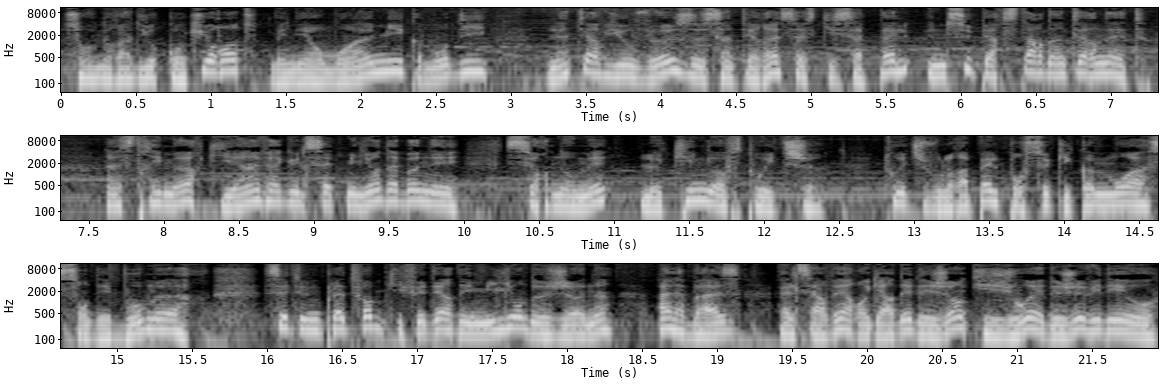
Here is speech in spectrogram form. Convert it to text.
Sur une radio concurrente, mais néanmoins amie, comme on dit, l'intervieweuse s'intéresse à ce qui s'appelle une superstar d'Internet. Un streamer qui a 1,7 million d'abonnés, surnommé le King of Twitch. Twitch, je vous le rappelle, pour ceux qui, comme moi, sont des boomers, c'est une plateforme qui fédère des millions de jeunes. À la base, elle servait à regarder des gens qui jouaient à des jeux vidéo.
